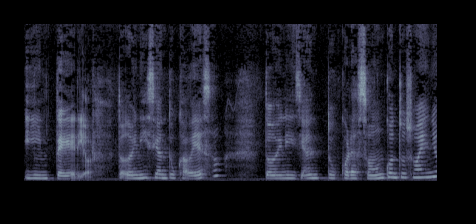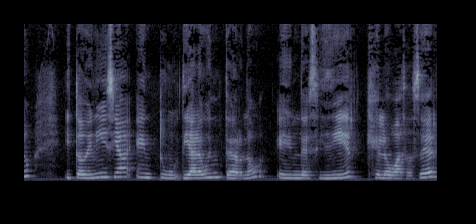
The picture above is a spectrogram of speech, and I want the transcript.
interior. Todo inicia en tu cabeza, todo inicia en tu corazón con tu sueño y todo inicia en tu diálogo interno, en decidir que lo vas a hacer,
